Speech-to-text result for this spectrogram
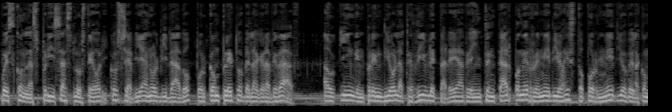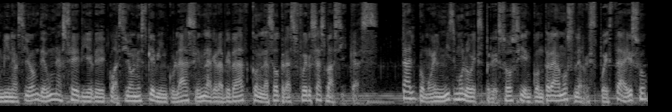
pues con las prisas los teóricos se habían olvidado por completo de la gravedad. Hawking emprendió la terrible tarea de intentar poner remedio a esto por medio de la combinación de una serie de ecuaciones que vinculasen la gravedad con las otras fuerzas básicas. Tal como él mismo lo expresó, si encontramos la respuesta a eso,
